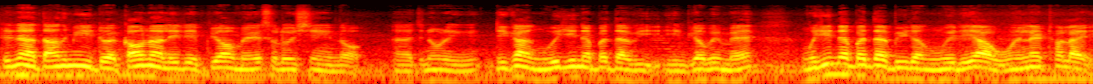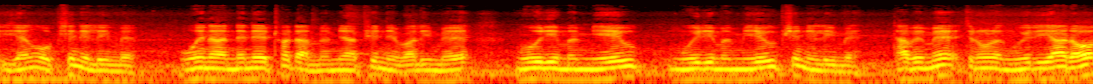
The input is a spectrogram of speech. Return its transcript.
ဒီနေ့သားသမီးတွေအတွက်ကောင်းတာလေးတွေပြောမယ်ဆိုလို့ရှိရင်တော့အဲကျွန်တော်တို့ဒီကငွေကြီးနဲ့ပတ်သက်ပြီးအရင်ပြောပေးမယ်ငွေကြီးနဲ့ပတ်သက်ပြီးတော့ငွေတွေကဝင်လိုက်ထွက်လိုက်အရန်ကိုဖြစ်နေလိမ့်မယ်ဝင်တာနည်းနည်းထွက်တာများများဖြစ်နေပါလိမ့်မယ်ငွေတွေမမြဲဘူးငွေတွေမမြဲဘူးဖြစ်နေလိမ့်မယ်ဒါပေမဲ့ကျွန်တော်တို့ငွေတွေကတော့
